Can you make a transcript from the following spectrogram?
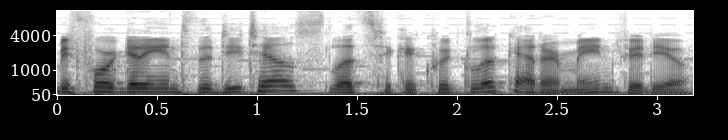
Before getting into the details, let's take a quick look at our main video.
